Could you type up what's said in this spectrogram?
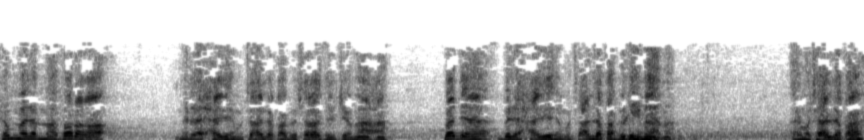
ثم لما فرغ من الأحاديث المتعلقة بصلاة الجماعة بدأ بالأحاديث المتعلقة بالإمامة المتعلقة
